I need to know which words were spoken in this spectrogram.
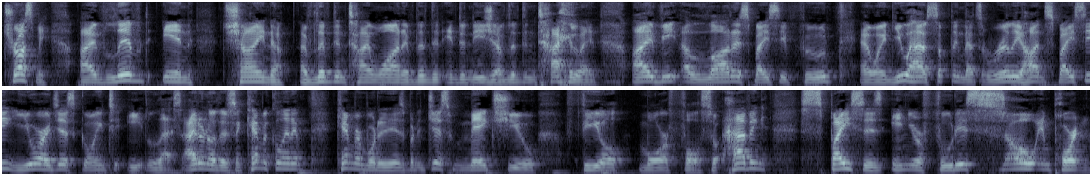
Trust me, I've lived in China. I've lived in Taiwan. I've lived in Indonesia. I've lived in Thailand. I've eaten a lot of spicy food. And when you have something that's really hot and spicy, you are just going to eat less. I don't know. There's a chemical in it. Can't remember what it is, but it just makes you feel more full. So having spices in your food is so important.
